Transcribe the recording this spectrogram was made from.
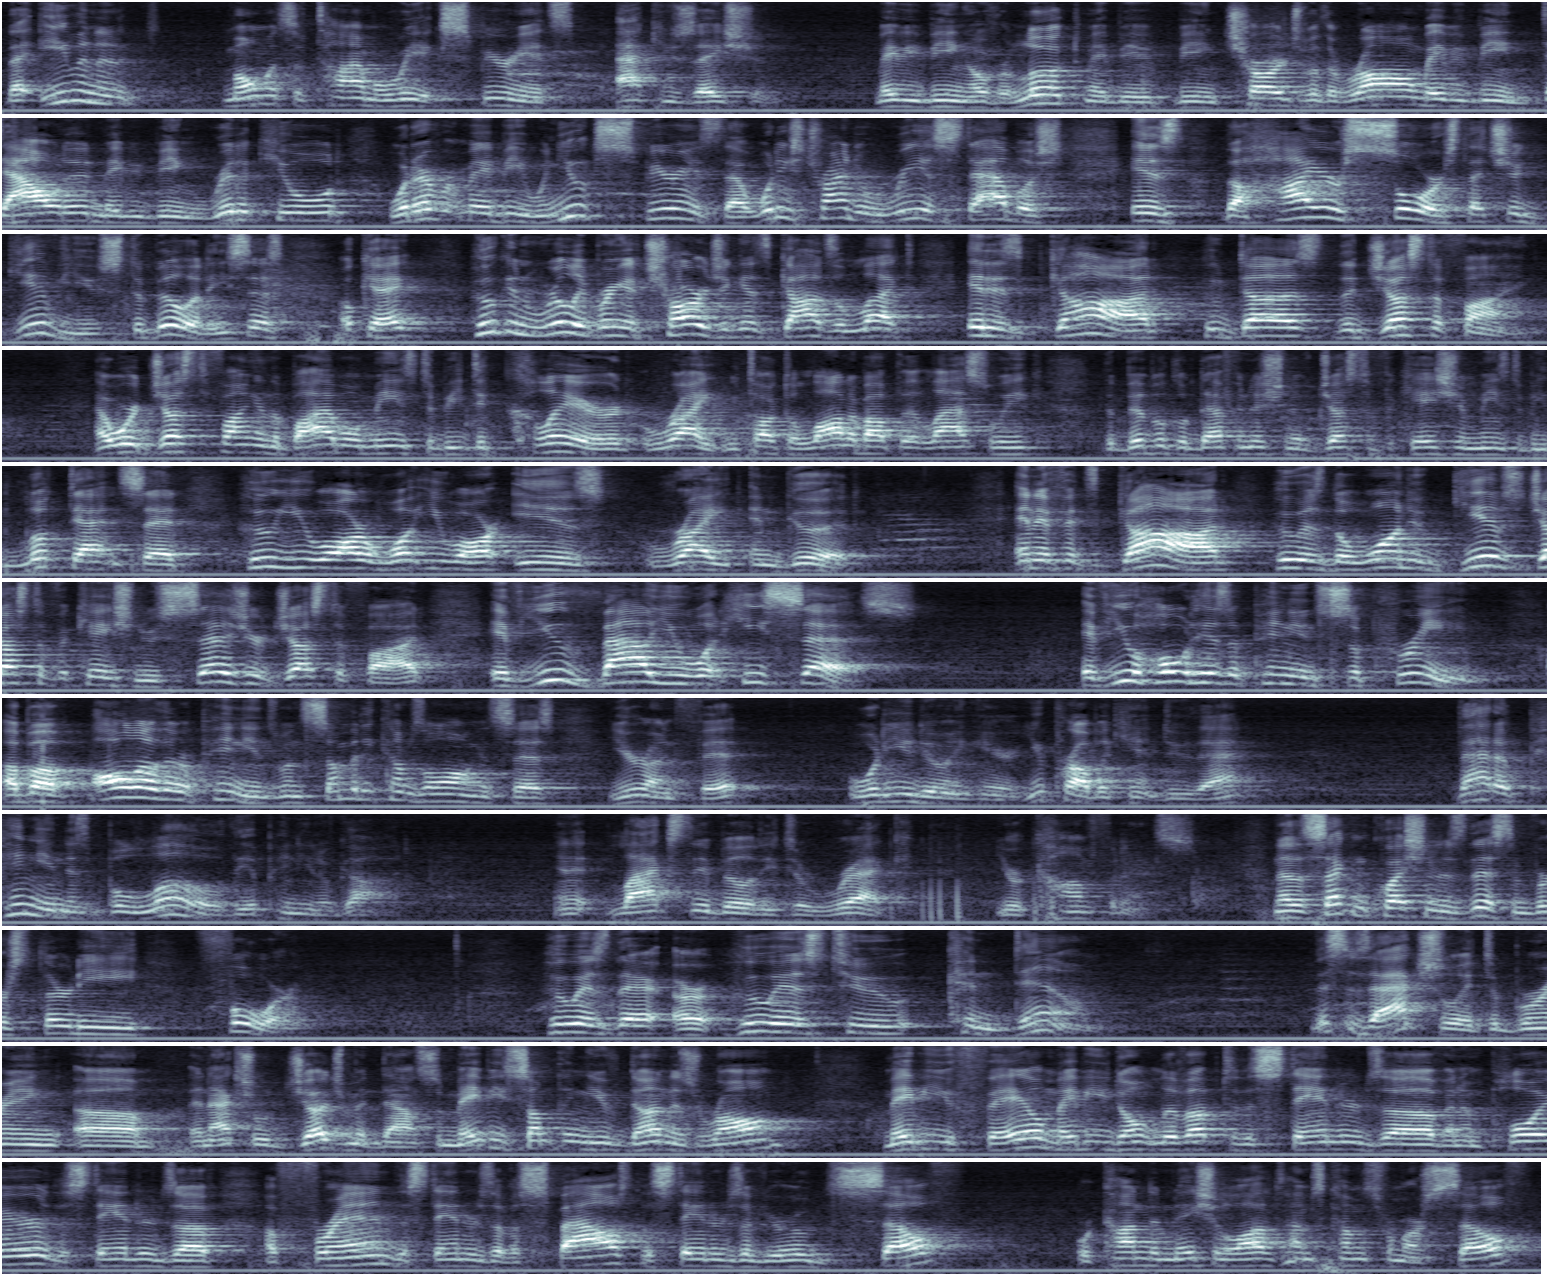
that even in moments of time where we experience accusation, maybe being overlooked, maybe being charged with a wrong, maybe being doubted, maybe being ridiculed, whatever it may be. When you experience that, what he's trying to reestablish is the higher source that should give you stability. He says, okay, who can really bring a charge against God's elect? It is God who does the justifying. That word justifying in the Bible means to be declared right. We talked a lot about that last week. The biblical definition of justification means to be looked at and said, who you are, what you are, is right and good. And if it's God who is the one who gives justification, who says you're justified, if you value what He says, if you hold His opinion supreme above all other opinions, when somebody comes along and says, You're unfit, what are you doing here? You probably can't do that that opinion is below the opinion of God. And it lacks the ability to wreck your confidence. Now, the second question is this in verse 34 Who is there, or who is to condemn? This is actually to bring um, an actual judgment down. So maybe something you've done is wrong. Maybe you fail. Maybe you don't live up to the standards of an employer, the standards of a friend, the standards of a spouse, the standards of your own self, where condemnation a lot of times comes from ourself.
